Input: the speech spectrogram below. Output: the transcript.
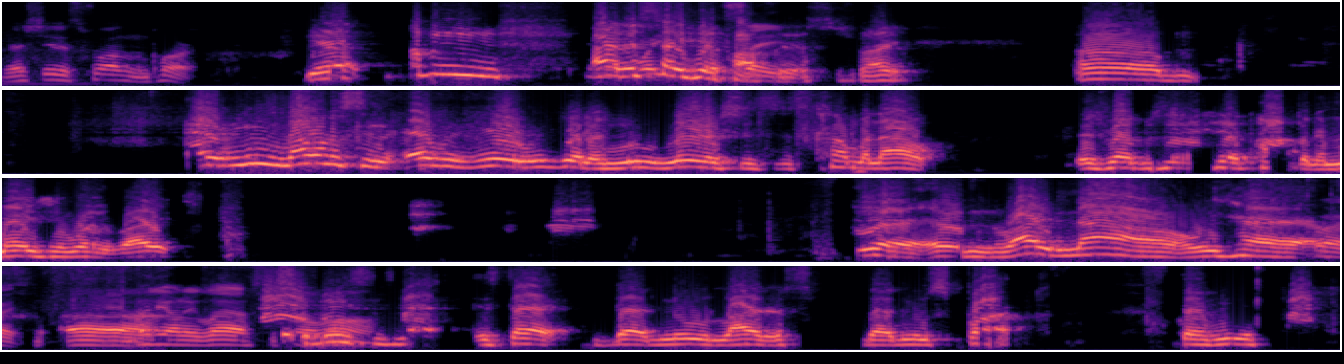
That shit is falling apart. Yeah, I mean, I, let's say hip hop is right. Um, and you noticing every year we get a new lyricist that's coming out that's representing hip hop in a major way, right? Yeah, and right now we have Right. uh, Money only lasts so long. is that is that that new lighter, that new spark that we expect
